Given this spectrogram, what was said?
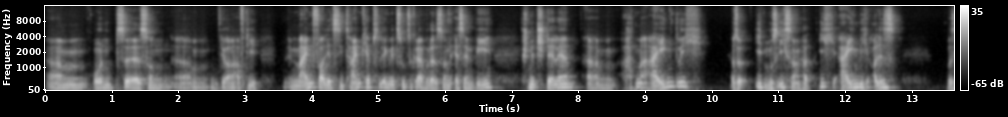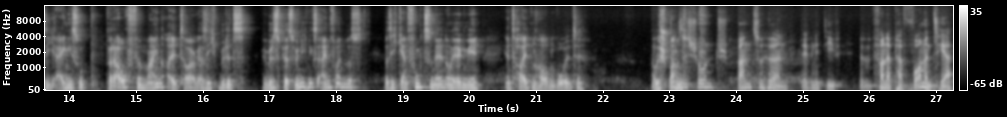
ähm, und äh, so ein, ähm, ja, auf die, in meinem Fall jetzt die Time Capsule irgendwie zuzugreifen oder so ein SMB-Schnittstelle, ähm, hat man eigentlich, also muss ich sagen, hat ich eigentlich alles, was ich eigentlich so brauche für meinen Alltag. Also ich würde jetzt mir würde es persönlich nichts einfallen, was, was ich gern funktionell noch irgendwie enthalten haben wollte. Aber spannend. Das ist schon spannend zu hören, definitiv. Von der Performance her,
